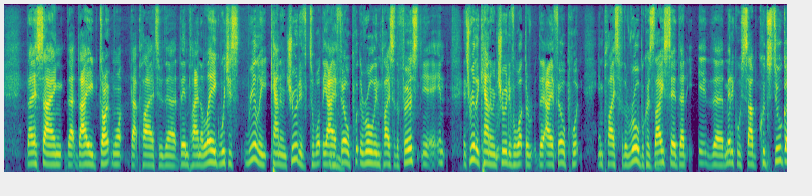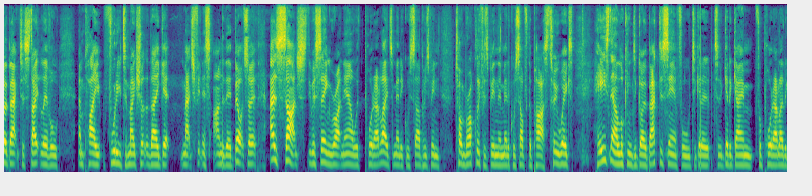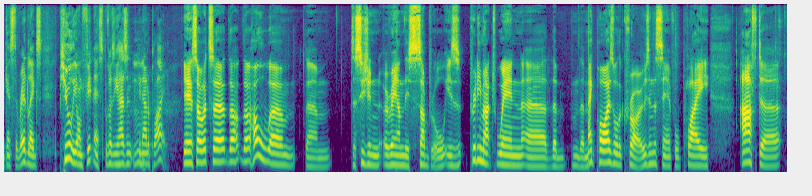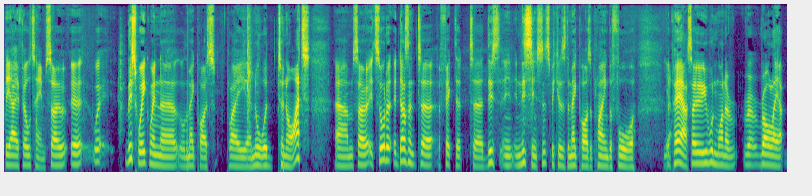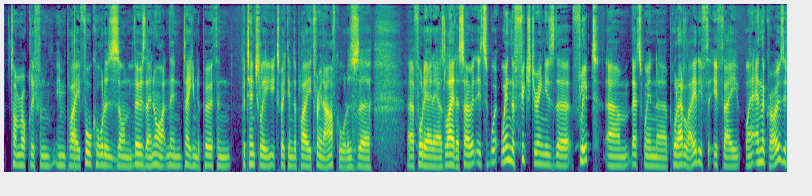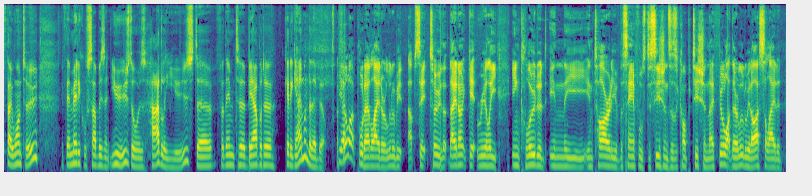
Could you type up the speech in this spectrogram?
they're saying that they don't want that player to the, then play in the league, which is really counterintuitive to what the hmm. AFL put the rule in place of the first. In, it's really counterintuitive of what the, the AFL put in place for the rule because they hmm. said that the medical sub could still go back to state level and play footy to make sure that they get match fitness under their belt. So as such, we're seeing right now with Port Adelaide's medical sub, who's been Tom Rockliff has been their medical sub for the past two weeks. He's now looking to go back to SANFL to get a to get a game for Port Adelaide against the Redlegs purely on fitness because he hasn't been able to play. Yeah, so it's uh, the the whole um, um, decision around this sub rule is pretty much when uh, the the Magpies or the Crows in the SANFL play after the AFL team. So uh, this week when uh, well, the Magpies play uh, Norwood tonight. Um, so it sort of it doesn't uh, affect it uh, this in, in this instance because the Magpies are playing before the power. So you wouldn't want to r- roll out Tom Rockliff and him play four quarters on Thursday night and then take him to Perth and potentially expect him to play three and a half quarters. Uh, uh, 48 hours later. So it's w- when the fixturing is the flipped. Um, that's when uh, Port Adelaide, if if they and the Crows, if they want to, if their medical sub isn't used or is hardly used, uh, for them to be able to get a game under their belt. I feel like Port Adelaide are a little bit upset too that they don't get really included in the entirety of the SANFL's decisions as a competition. They feel like they're a little bit isolated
